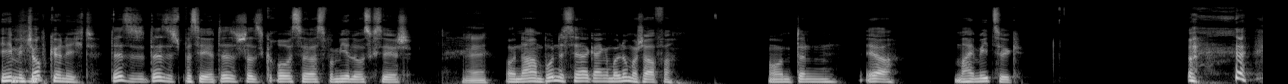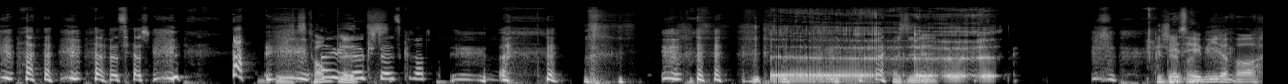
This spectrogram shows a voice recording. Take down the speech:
Ich hab meinen Job gekündigt. Das ist, das ist passiert. Das ist das Große, was bei mir losgesehen ist. Ja. Und nach dem Bundesheer gehe ich mal Nummer schaffen. Und dann, ja, mach ich Mietzug. Was hast du? Jetzt Ich komplett. stolz grad. Also, bist, Das einfach, heb ich davor.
